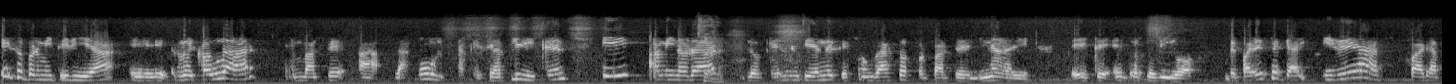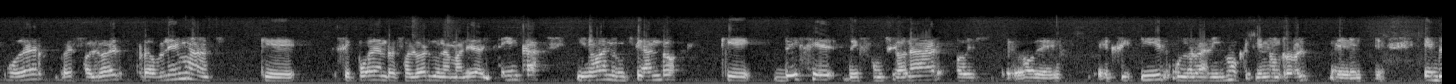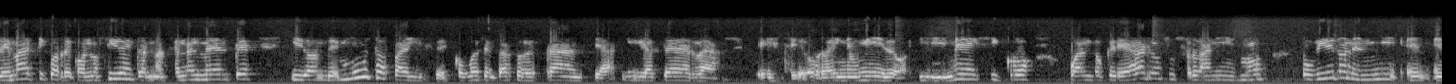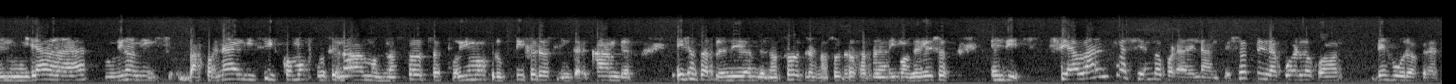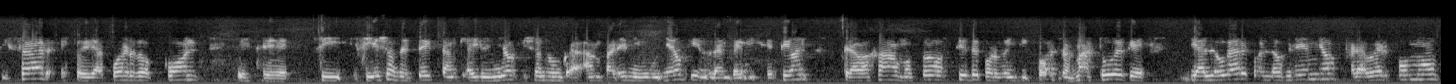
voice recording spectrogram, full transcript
eso permitiría eh, recaudar en base a las multas que se apliquen y aminorar lo que él entiende que son gastos por parte del INADI. Este, entonces digo, me parece que hay ideas para poder resolver problemas que se pueden resolver de una manera distinta y no anunciando que deje de funcionar o de, o de existir un organismo que tiene un rol este, emblemático, reconocido internacionalmente y donde muchos países, como es el caso de Francia, Inglaterra, este, o Reino Unido y México, cuando crearon sus organismos, tuvieron en, en, miradas, tuvieron bajo análisis cómo funcionábamos nosotros, tuvimos fructíferos intercambios, ellos aprendieron de nosotros, nosotros aprendimos de ellos, es decir, se avanza yendo por adelante. Yo estoy de acuerdo con desburocratizar, estoy de acuerdo con este si, si ellos detectan que hay un ñoqui, yo nunca amparé ningún ñoqui durante mi gestión, trabajábamos todos 7 por 24, es más, tuve que dialogar con los gremios para ver cómo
